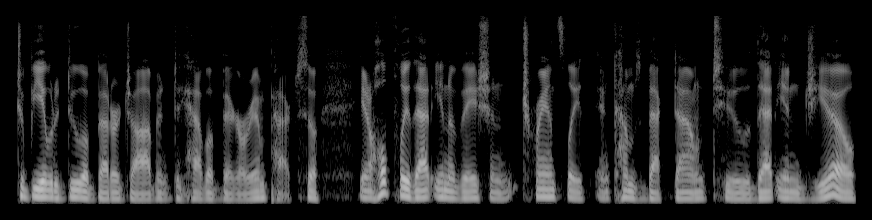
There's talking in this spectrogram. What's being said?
to be able to do a better job and to have a bigger impact. So, you know, hopefully that innovation translates and comes back down to that NGO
